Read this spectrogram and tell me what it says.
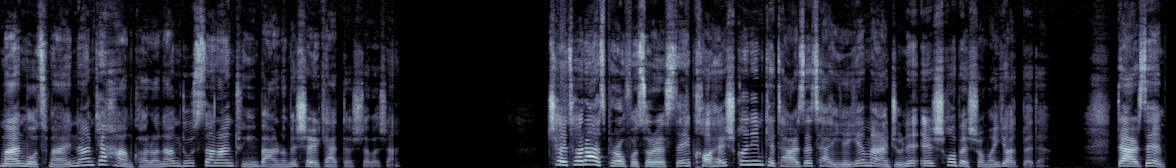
من مطمئنم که همکارانم دوست دارن توی این برنامه شرکت داشته باشن. چطور از پروفسور اسنیپ خواهش کنیم که طرز تهیه معجون عشق به شما یاد بده؟ در ضمن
